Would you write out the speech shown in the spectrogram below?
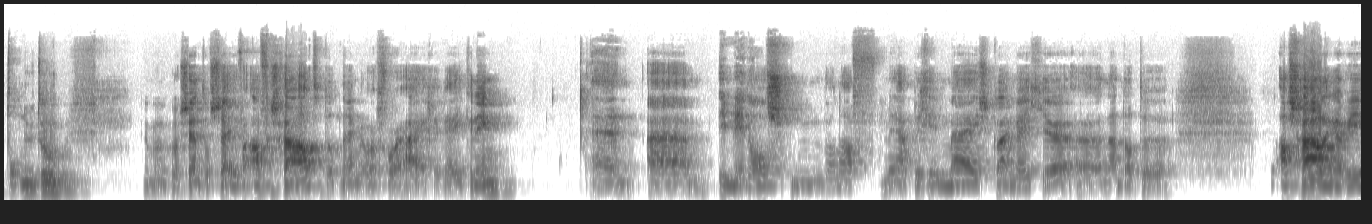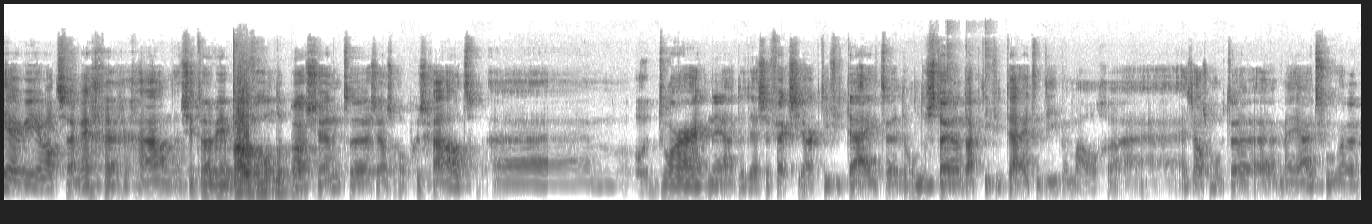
tot nu toe. We hebben een procent of zeven afgeschaald, dat nemen we voor eigen rekening. En ehm, inmiddels, vanaf ja, begin mei, een klein beetje nadat de afschalingen weer, weer wat zijn weggegaan. Zitten we weer boven 100% uh, zelfs opgeschaald. Uh, door nou ja, de desinfectieactiviteiten, de ondersteunende activiteiten die we mogen en zelfs moeten mee uitvoeren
